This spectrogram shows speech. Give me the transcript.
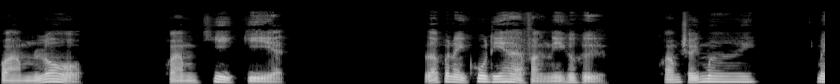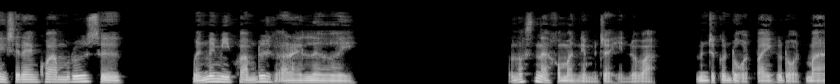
ความโลภความขี้เกียจแล้วก็ในคู่ที่ห้าฝั่งนี้ก็คือ ความเฉยเมย ไม่แสดงความรู้สึก เหมือนไม่มีความรู้สึกอะไรเลย ลักษณะของมันเนี่ยมันจะเห็นว่า มันจะกระโดดไปกระโดดมา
